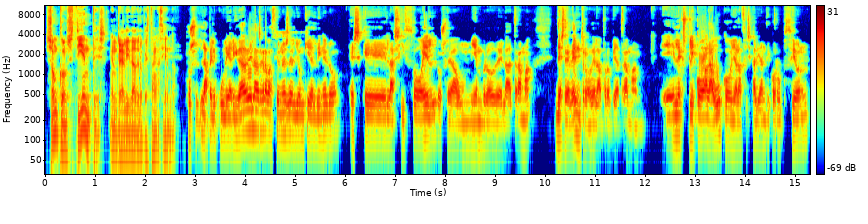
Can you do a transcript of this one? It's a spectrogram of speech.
son conscientes en realidad de lo que están haciendo. Pues la peculiaridad de las grabaciones del Yonki del Dinero es que las hizo él, o sea, un miembro de la trama, desde dentro de la propia trama. Él explicó a la UCO y a la Fiscalía Anticorrupción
